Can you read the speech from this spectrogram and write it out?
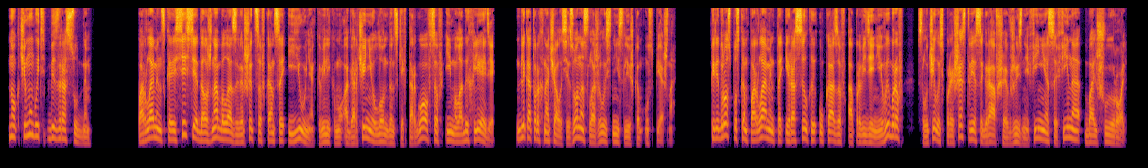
но к чему быть безрассудным? Парламентская сессия должна была завершиться в конце июня, к великому огорчению лондонских торговцев и молодых леди, для которых начало сезона сложилось не слишком успешно. Перед распуском парламента и рассылкой указов о проведении выборов случилось происшествие, сыгравшее в жизни Финиаса Фина большую роль.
